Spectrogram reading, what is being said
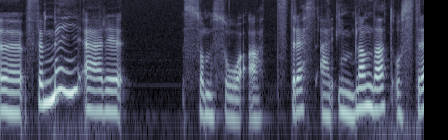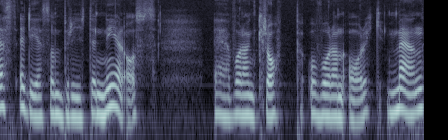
Uh, för mig är det som så att stress är inblandat och stress är det som bryter ner oss eh, våran kropp och våran ork. Men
